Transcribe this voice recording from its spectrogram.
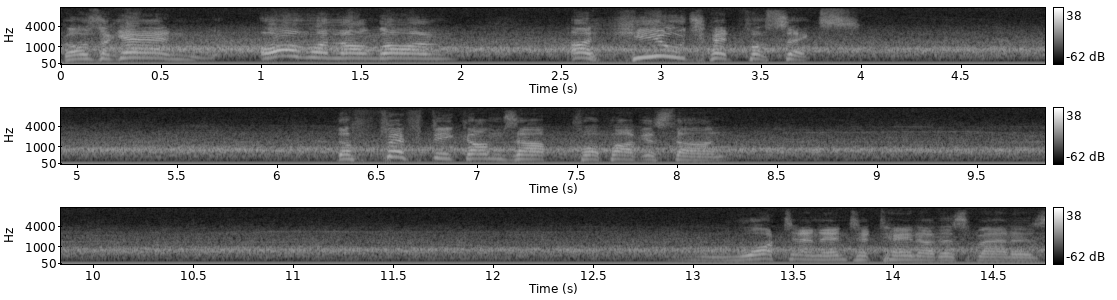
Goes again, over long on, a huge hit for six. The 50 comes up for Pakistan. What an entertainer this man is.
